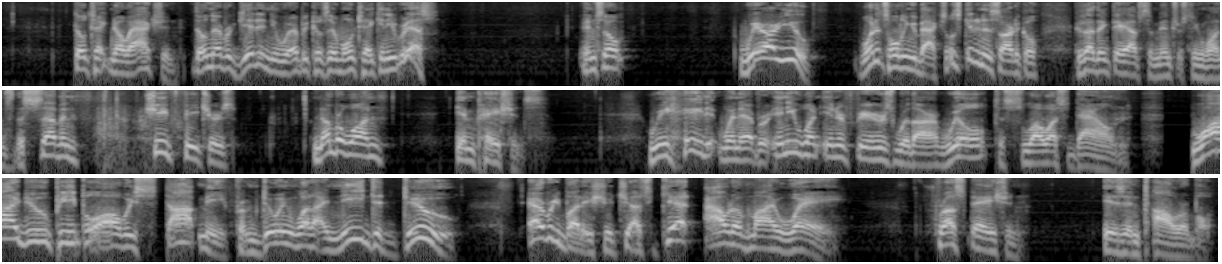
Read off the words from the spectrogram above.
They'll take no action. They'll never get anywhere because they won't take any risks. And so, where are you? What is holding you back? So let's get into this article because I think they have some interesting ones. The seven chief features. Number one, impatience. We hate it whenever anyone interferes with our will to slow us down. Why do people always stop me from doing what I need to do? Everybody should just get out of my way. Frustration is intolerable.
